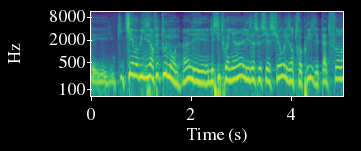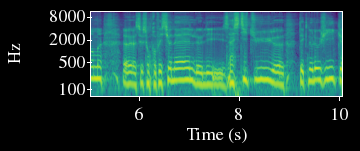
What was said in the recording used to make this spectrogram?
est mobilisé En fait, tout le monde. Les, les, citoyens, les associations, les entreprises, les plateformes, associations professionnelles, les instituts technologiques.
